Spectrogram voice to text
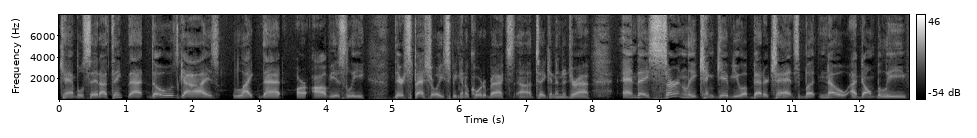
Campbell said. I think that those guys like that are obviously they're special. He's speaking of quarterbacks uh, taken in the draft, and they certainly can give you a better chance. But no, I don't believe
